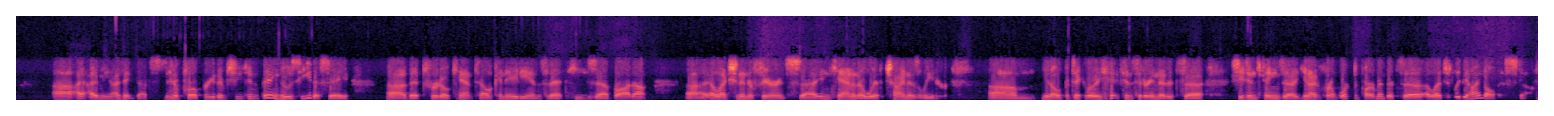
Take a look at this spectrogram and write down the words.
Uh, I, I mean, I think that's inappropriate of Xi Jinping. Who's he to say that Trudeau can't tell Canadians that he's brought up election interference in Canada with China's leader? Um, you know, particularly considering that it's uh, Xi Jinping's uh, United Front Work Department that's uh, allegedly behind all this stuff.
